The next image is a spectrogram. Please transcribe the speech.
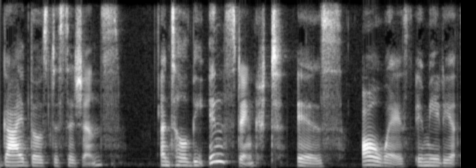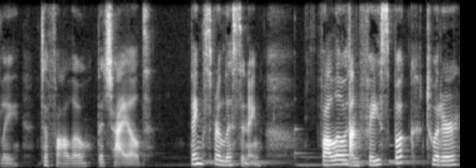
guide those decisions until the instinct is always immediately to follow the child. Thanks for listening. Follow us on Facebook, Twitter,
